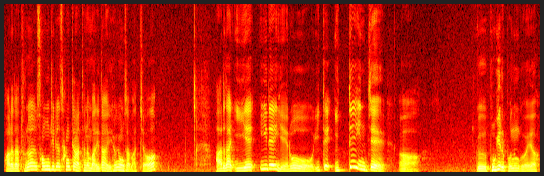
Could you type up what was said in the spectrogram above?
바르다 2는 성질인 상태를 나타내는 말이다. 형용사 맞죠? 바르다 2의 1의 예로 이때 이때 이제 어, 그 보기를 보는 거예요.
